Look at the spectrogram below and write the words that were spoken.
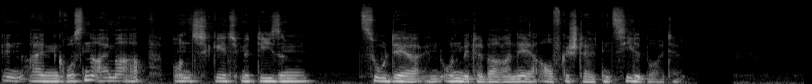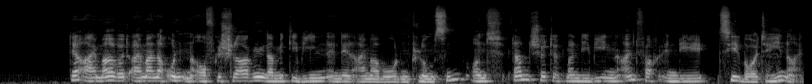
in einen großen Eimer ab und geht mit diesem zu der in unmittelbarer Nähe aufgestellten Zielbeute. Der Eimer wird einmal nach unten aufgeschlagen, damit die Bienen in den Eimerboden plumpsen und dann schüttet man die Bienen einfach in die Zielbeute hinein.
